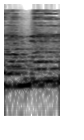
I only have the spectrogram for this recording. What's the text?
Brahman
